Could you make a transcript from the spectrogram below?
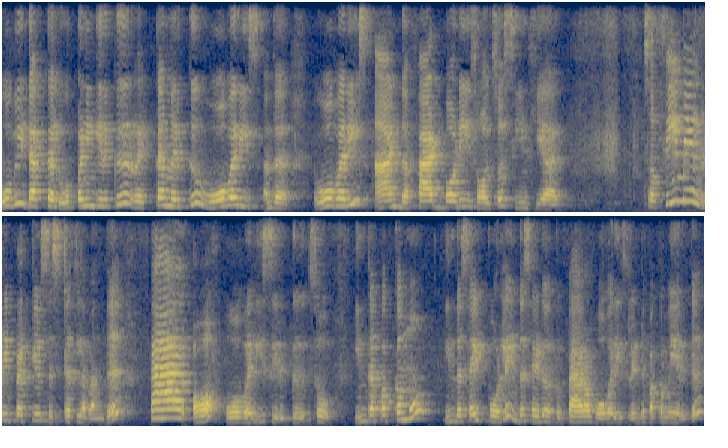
ஓவிடக்டல் ஓப்பனிங் இருக்குது ரெக்டம் இருக்குது ஓவரிஸ் அந்த ovaries and the fat body is also seen here so female reproductive சிஸ்டத்தில் வந்து பேர் ஆஃப் ஓவரிஸ் இருக்குது ஸோ இந்த பக்கமும் இந்த சைட் போடல இந்த சைடும் இருக்குது பேர் ஆஃப் ஓவரிஸ் ரெண்டு பக்கமே இருக்குது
